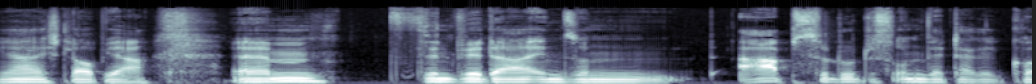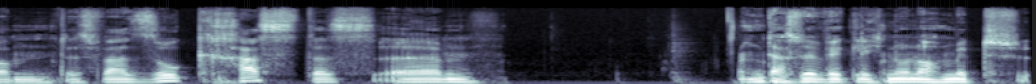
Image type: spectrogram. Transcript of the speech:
ja, ich glaube ja, ähm, sind wir da in so ein absolutes Unwetter gekommen. Das war so krass, dass, ähm, dass wir wirklich nur noch mit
